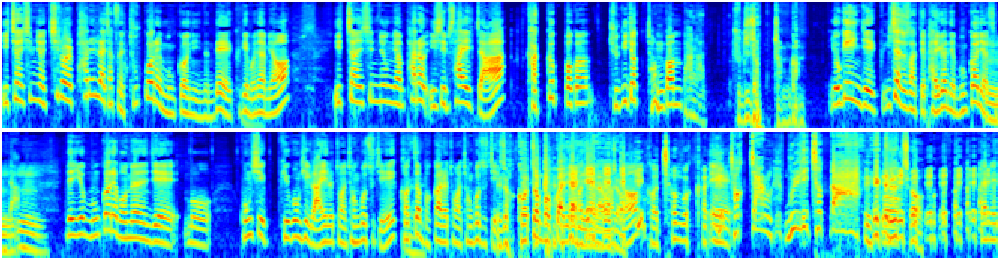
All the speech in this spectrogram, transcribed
2010년 7월 8일날 작성한 두 건의 문건이 있는데 그게 뭐냐면 2016년 8월 24일자 각급 법원 주기적 점검 방안. 주기적 점검. 요게 이제 그 2차 조사 때 발견된 문건이었습니다. 음, 음. 근데 이 문건에 보면 이제 뭐 공식 비공식 라인을 통한 정보 수집, 거점 네. 법관을 통한 정보 수집. 그죠? 거점 법관이라는 얘기 나오죠. 나왔죠. 거점목한 예. 적장 물리쳤다. 그렇죠. 그다음에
